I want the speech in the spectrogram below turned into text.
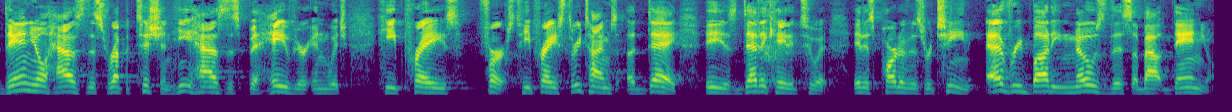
Daniel has this repetition, he has this behavior in which he prays first. He prays three times a day. He is dedicated to it, it is part of his routine. Everybody knows this about Daniel.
